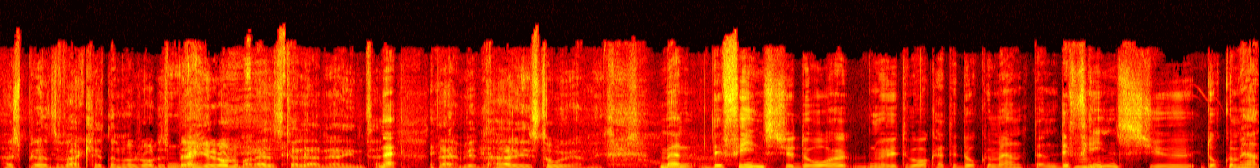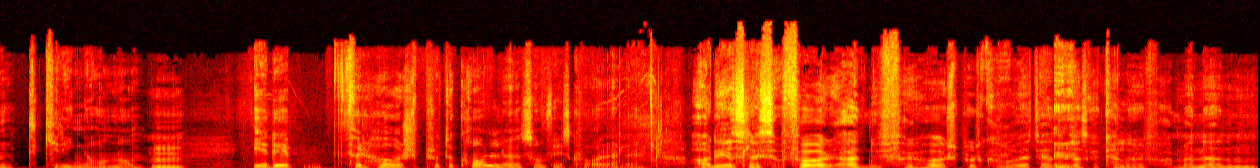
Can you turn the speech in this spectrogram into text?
här, spelar inte verkligheten någon roll. Det spelar Nej. ingen roll om man älskar den eller inte. Nej. Nej, det här är historien. Liksom. Men det finns ju då, nu är vi tillbaka till dokumenten, det mm. finns ju dokument kring honom. Mm. Är det förhörsprotokollen som finns kvar? Eller? Ja, det är ett slags för, förhörsprotokoll, vet jag inte vad jag ska kalla det för. Men en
